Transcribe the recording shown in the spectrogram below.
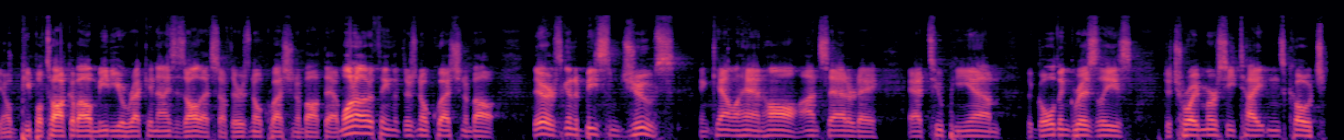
you know people talk about, media recognizes all that stuff. There's no question about that. One other thing that there's no question about, there's going to be some juice in Calihan Hall on Saturday at 2 p.m. The Golden Grizzlies, Detroit Mercy Titans coach.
